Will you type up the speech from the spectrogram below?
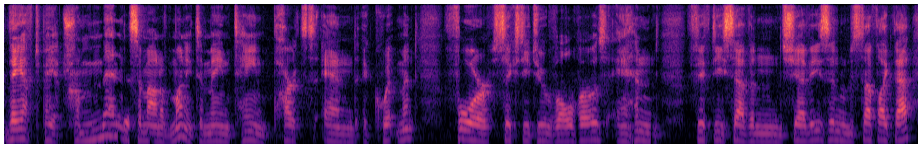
they have to pay a tremendous amount of money to maintain parts and equipment for 62 Volvos and 57 Chevys and stuff like that.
